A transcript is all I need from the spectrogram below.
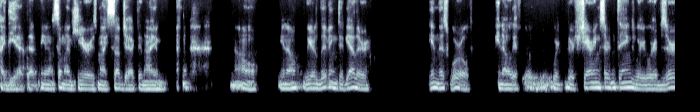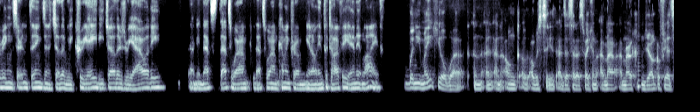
idea that, you know, someone here is my subject and I am, no, you know, we are living together in this world. You know, if we're, we're sharing certain things, we're, we're observing certain things in each other, we create each other's reality. I mean, that's, that's where I'm, that's where I'm coming from, you know, in photography and in life when you make your work, and, and, and on, obviously, as I said, I've spoken about American geography as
